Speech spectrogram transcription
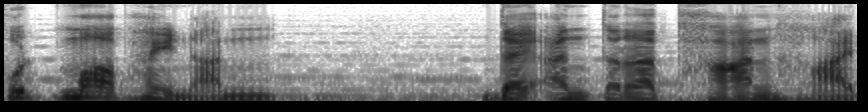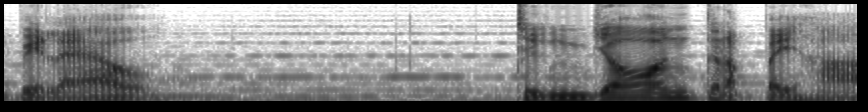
พุธมอบให้นั้น ได้อันตรธานหายไปแล้ว จึงย้อนกลับไปหา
